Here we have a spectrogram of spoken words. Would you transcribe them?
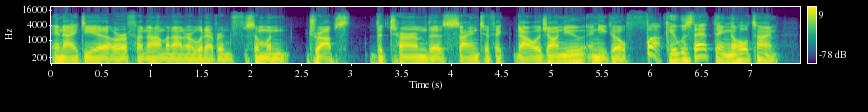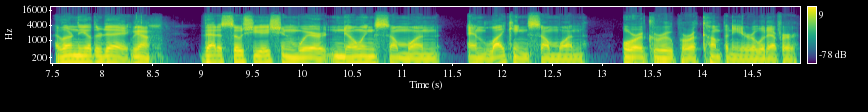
an idea or a phenomenon or whatever, and someone drops the term, the scientific knowledge on you, and you go, fuck, it was that thing the whole time. I learned the other day. Yeah. That association where knowing someone and liking someone or a group or a company or whatever,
